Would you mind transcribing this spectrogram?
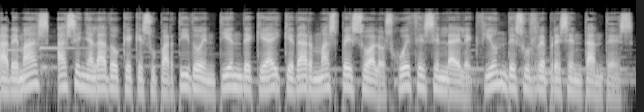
Además, ha señalado que, su partido entiende que hay que dar más peso a los jueces en la elección de sus representantes.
